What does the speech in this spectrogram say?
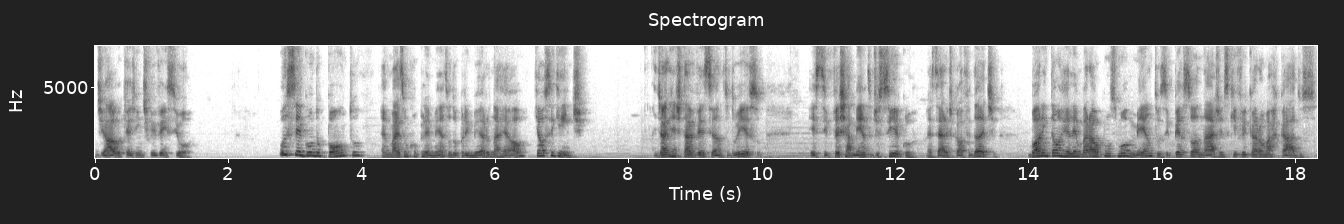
de algo que a gente vivenciou. O segundo ponto é mais um complemento do primeiro, na real, que é o seguinte: já que a gente está vivenciando tudo isso, esse fechamento de ciclo nessa era de Call of Duty, bora então relembrar alguns momentos e personagens que ficaram marcados.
